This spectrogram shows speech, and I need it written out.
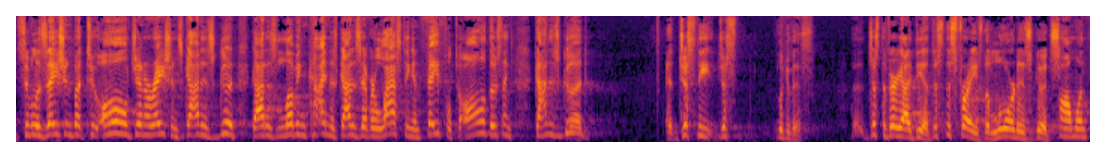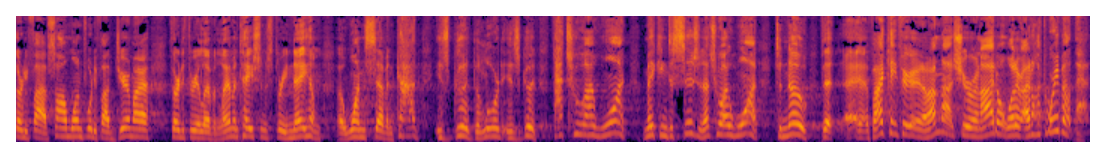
civilization, but to all generations. God is good. God is loving kindness. God is everlasting and faithful to all of those things. God is good. Uh, just the, just look at this. Just the very idea, just this phrase, the Lord is good. Psalm 135, Psalm 145, Jeremiah 33 11, Lamentations 3, Nahum uh, 1 7. God is good. The Lord is good. That's who I want making decisions. That's who I want to know that uh, if I can't figure it out, I'm not sure, and I don't, whatever, I don't have to worry about that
